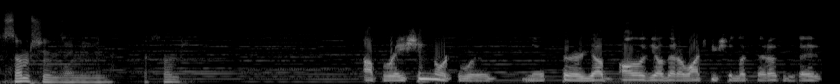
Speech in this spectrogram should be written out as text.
Assumptions, I mean. Assumptions. Operation Northwood. Yes, sir. Y'all, all of y'all that are watching should look that up because that is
